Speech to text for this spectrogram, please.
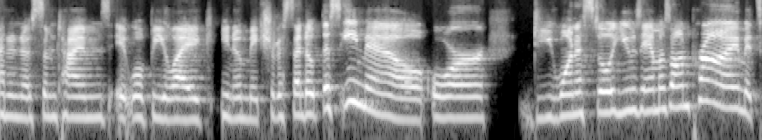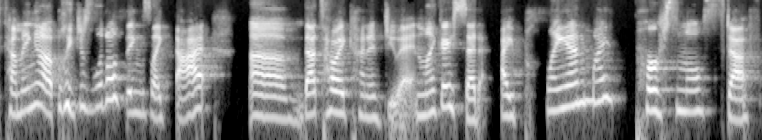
I don't know, sometimes it will be like, you know, make sure to send out this email or do you want to still use Amazon Prime? It's coming up, like just little things like that. Um, that's how I kind of do it. And like I said, I plan my personal stuff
